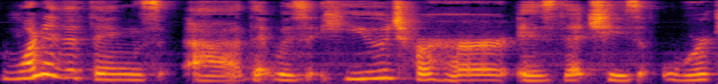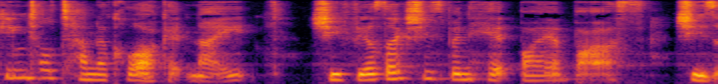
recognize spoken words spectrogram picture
one of the things uh, that was huge for her is that she's working till 10 o'clock at night. She feels like she's been hit by a bus. She's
